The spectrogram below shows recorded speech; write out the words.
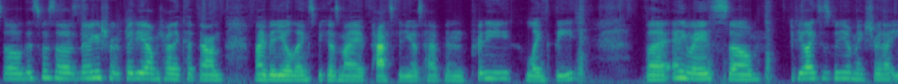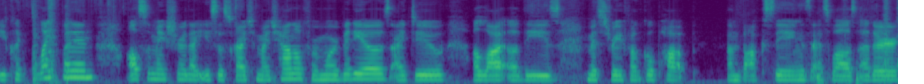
so this was a very short video. I'm trying to cut down my video lengths because my past videos have been pretty lengthy. But anyways, so if you like this video, make sure that you click the like button. Also make sure that you subscribe to my channel for more videos. I do a lot of these mystery Funko Pop unboxings as well as other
